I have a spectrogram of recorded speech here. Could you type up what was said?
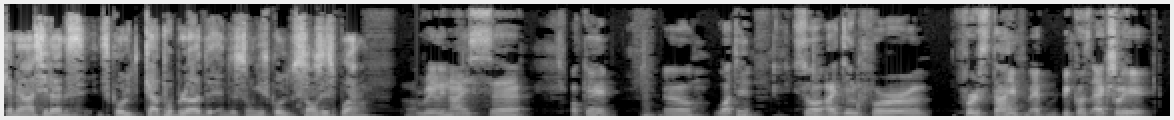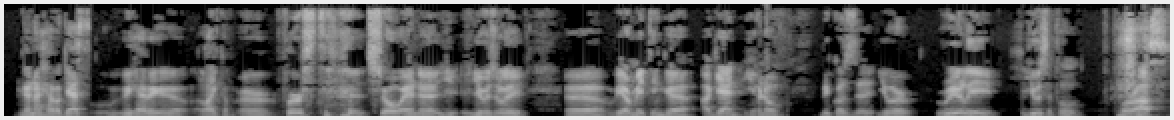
Camera Silence. It's called Capo Blood and the song is called Sans Espoir. Really nice. Uh, okay. What? i- so I think for first time, because actually when I have a guest, we have a, like a, a first show and uh, usually uh, we are meeting uh, again, you know, because uh, you're really useful for us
